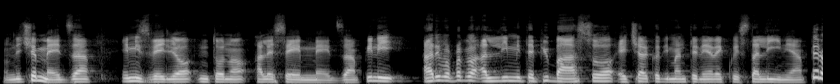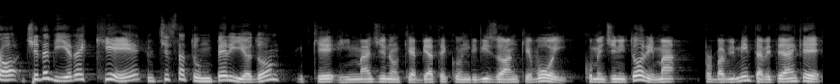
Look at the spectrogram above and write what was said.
11 e mezza e mi sveglio intorno alle 6 e mezza. Quindi arrivo proprio al limite più basso e cerco di mantenere questa linea. Però c'è da dire che c'è stato un periodo che immagino che abbiate condiviso anche voi come genitori, ma probabilmente avete anche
